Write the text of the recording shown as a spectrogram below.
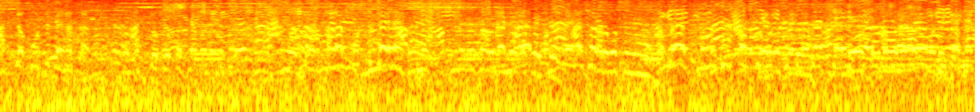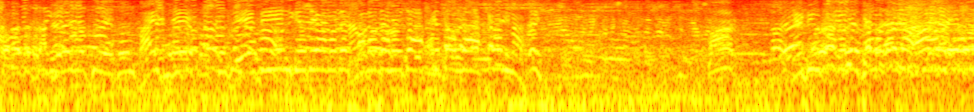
আজকে করতে চাই না। স্যার আজকে করতে চাই না স্যার করতে চাই না আপনি আপনাদের সামনে খারাপ বসতে চাই না ভাই সেদিন যদি আমাদের সমাধান হইতো আজকে তো আমরা আসতাম না সেদিন তো আমাদের সমাধান হয়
